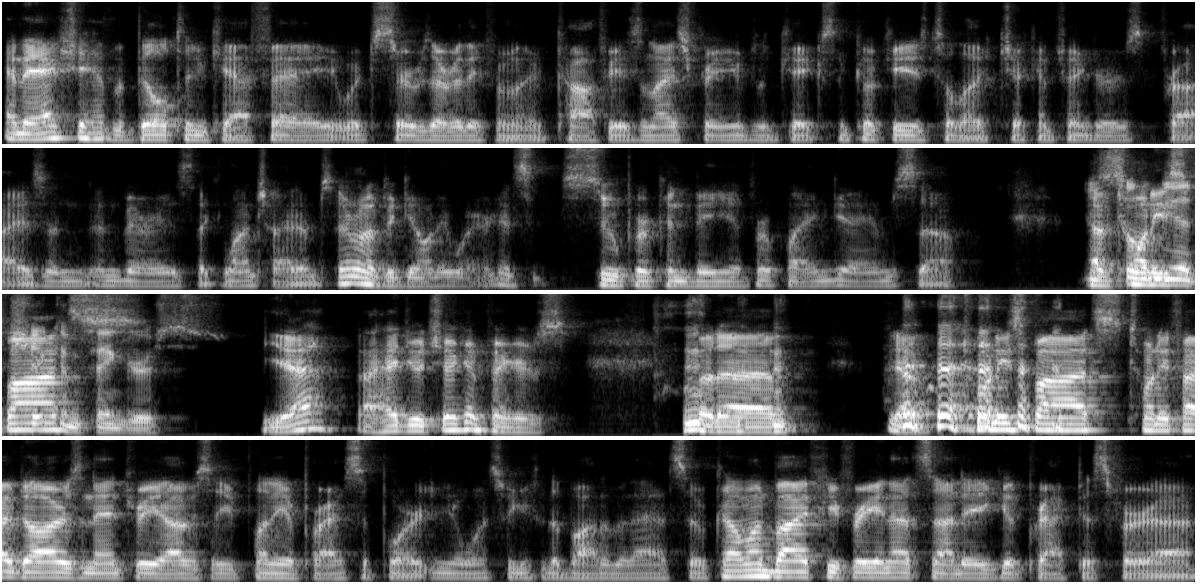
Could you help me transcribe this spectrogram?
And they actually have a built-in cafe, which serves everything from like coffees and ice creams and cakes and cookies to like chicken fingers, fries, and, and various like lunch items. They don't have to go anywhere. It's super convenient for playing games. So You have 20 spots chicken fingers. Yeah, I had you chicken fingers. But uh, you know, 20 spots, $25 an entry, obviously plenty of prize support, you know, once we get to the bottom of that. So come on by if you're free on that Sunday. Good practice for uh,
